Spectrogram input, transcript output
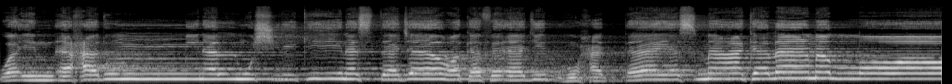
وإن أحد من المشركين استجارك فأجره حتى يسمع كلام الله.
